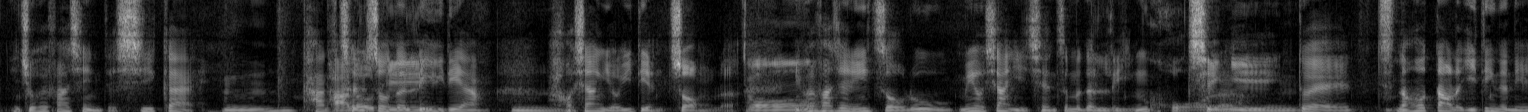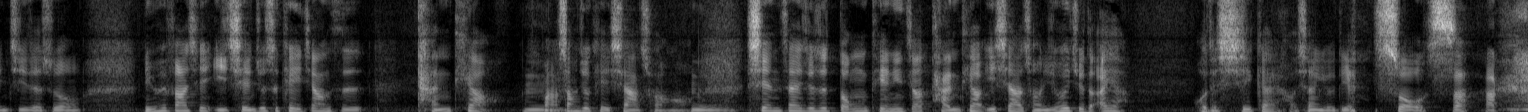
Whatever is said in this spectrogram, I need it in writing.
你就会发现你的膝盖嗯，它承受的力量，嗯。好像有一点重了。哦，你会发现你走路没有像以前这么的灵活了轻盈，对，然后到了一定的年纪的时候，你会发现以前就是可以这样子弹跳，马上就可以下床哦。嗯。现在就是冬天，你只要弹跳一下床，你就会觉得，哎呀，我的膝盖好像有点受伤，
